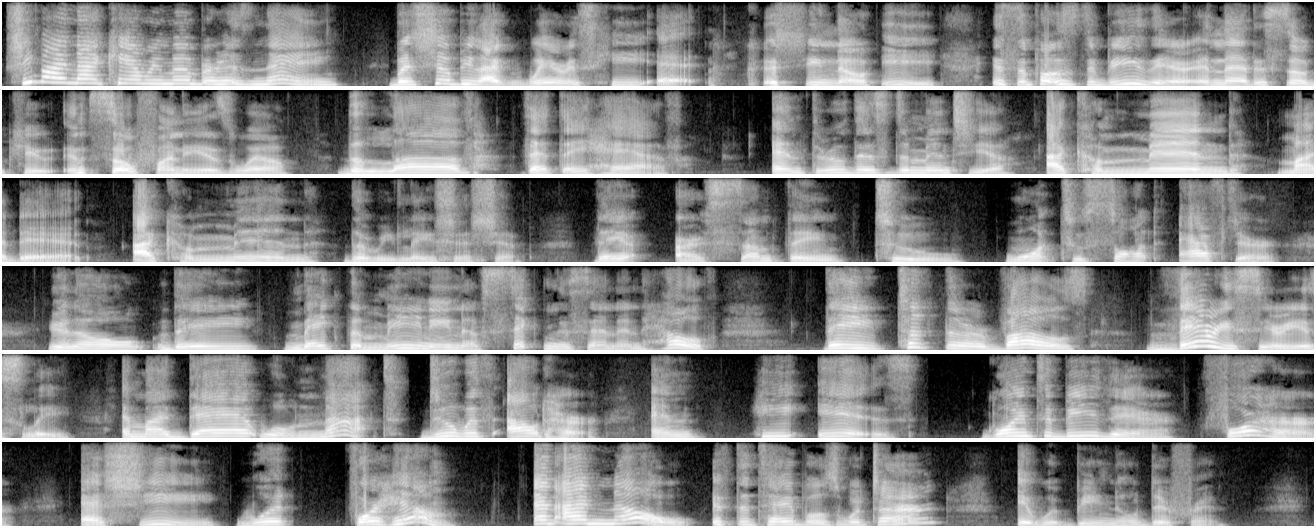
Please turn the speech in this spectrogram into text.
she might not can remember his name, but she'll be like, "Where is he at?" Because she know he is supposed to be there, and that is so cute and so funny as well. The love that they have, and through this dementia, I commend my dad. I commend the relationship. They are something to want to sought after. You know, they make the meaning of sickness and in health. They took their vows very seriously, and my dad will not do without her. And he is going to be there for her as she would for him. And I know if the tables were turned, it would be no different.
